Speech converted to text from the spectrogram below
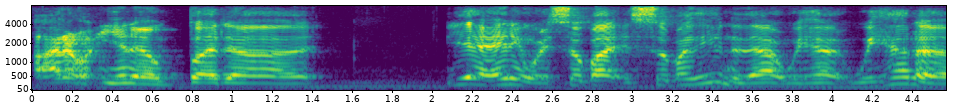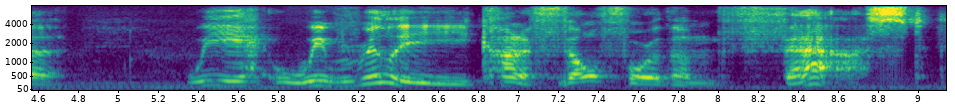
I don't, you know, but uh, yeah. Anyway, so by so by the end of that, we had we had a we we really kind of fell for them fast,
